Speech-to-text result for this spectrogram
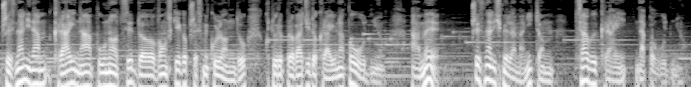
przyznali nam kraj na północy do wąskiego przesmyku lądu, który prowadzi do kraju na południu, a my przyznaliśmy Lamanitom cały kraj na południu.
